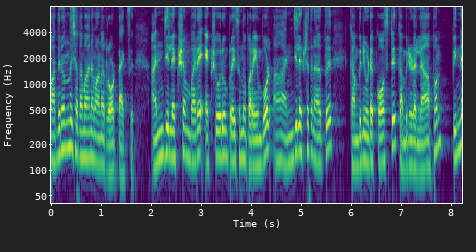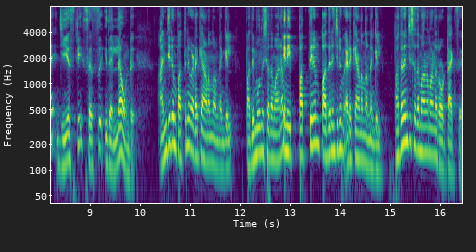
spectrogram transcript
പതിനൊന്ന് ശതമാനമാണ് റോഡ് ടാക്സ് അഞ്ച് ലക്ഷം വരെ എക്ഷോറൂം പ്രൈസ് എന്ന് പറയുമ്പോൾ ആ അഞ്ച് ലക്ഷത്തിനകത്ത് കമ്പനിയുടെ കോസ്റ്റ് കമ്പനിയുടെ ലാഭം പിന്നെ ജി എസ് ടി സെസ് ഇതെല്ലാം ഉണ്ട്. അഞ്ചിനും പത്തിനും ഇടയ്ക്കാണെന്നുണ്ടെങ്കിൽ പതിമൂന്ന് ശതമാനം ഇനി പത്തിനും പതിനഞ്ചിനും ഇടയ്ക്കാണെന്നുണ്ടെങ്കിൽ പതിനഞ്ച് ശതമാനമാണ് റോഡ് ടാക്സ്.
